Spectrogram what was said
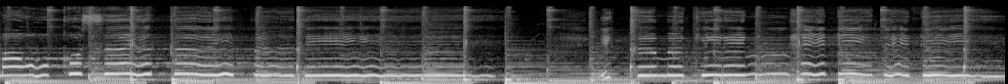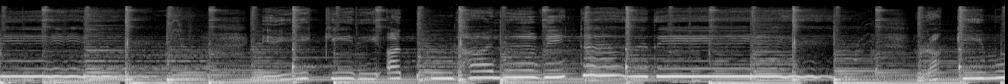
මවකුසයක ඉපදී. එකම කිරෙන් හෙටි දෙඩීවී ඒ කිරි අත්හල විටදී. රකිමු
